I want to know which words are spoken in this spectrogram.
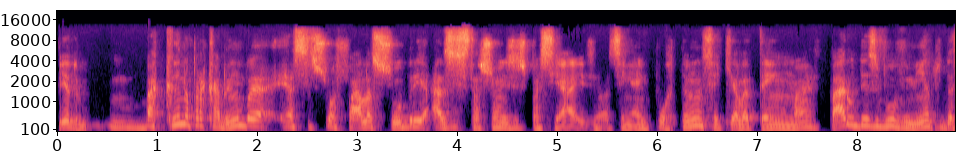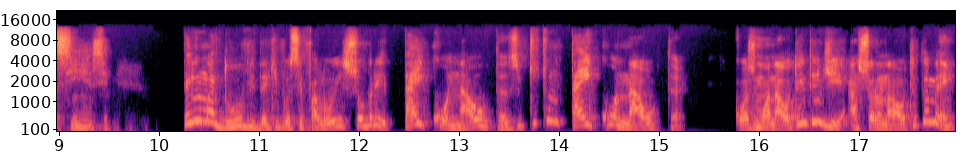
Pedro, bacana pra caramba essa sua fala sobre as estações espaciais, assim, a importância que ela tem né, para o desenvolvimento da ciência. Tem uma dúvida que você falou sobre taikonautas. O que é um taikonauta? Cosmonauta eu entendi, astronauta também.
